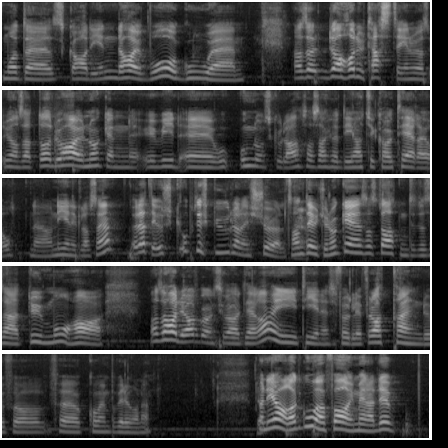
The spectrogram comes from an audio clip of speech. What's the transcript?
måte skal ha de inn. Det har jo vært gode men altså, Da har du testing uansett. Da. Du har jo noen vid, eh, ungdomsskoler som har sagt at de har ikke karakterer i 8. og 9. klasse. Og dette er jo opp til skolene sjøl. Det er jo ikke noe som staten til å si at du må ha Men så har de avgangskarakterer i 10., selvfølgelig, for da trenger du for, for å komme inn på videregående. Men de har hatt god erfaring med det. det.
